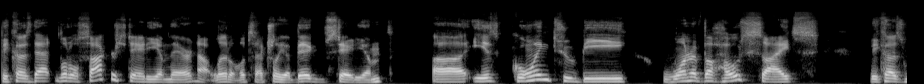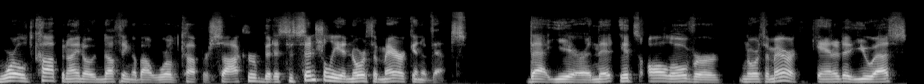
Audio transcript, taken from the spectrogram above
because that little soccer stadium there, not little, it's actually a big stadium, uh, is going to be one of the host sites because World Cup, and I know nothing about World Cup or soccer, but it's essentially a North American event that year, and that it's all over North America, Canada, U.S.,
